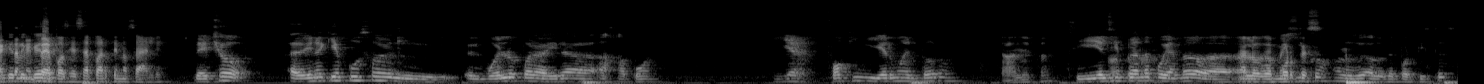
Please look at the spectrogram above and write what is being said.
Exactamente, queda? pues esa parte no sale. De hecho, adivina quién puso el, el vuelo para ir a, a Japón. Guillermo. Fucking Guillermo del Toro. Ah, neta. Sí, él No, siempre anda no. apoyando a, A los deportes. México, a, los, a los deportistas.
